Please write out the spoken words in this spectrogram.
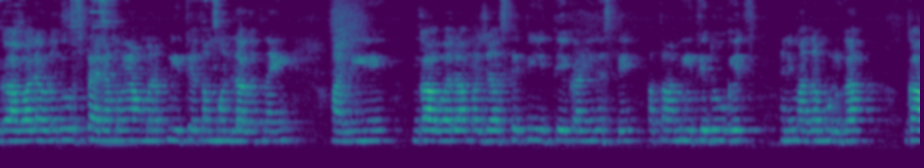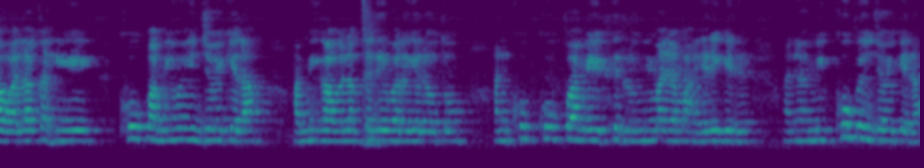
गावाला एवढा दिवस राहिल्यामुळे आम्हाला पण इथे आता मन लागत नाही. आणि गावाला मजा असते ती इथे काही नसते. आता आम्ही इथे दोघेच आणि माझा मुलगा गावाला काही खूप आम्ही एन्जॉय केला. आम्ही गावाला आमच्या देवाला गेलो होतो. आणि खूप खूप आम्ही फिरलो. मी माझ्या माहेरी गेले आणि आम्ही खूप एन्जॉय केला.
